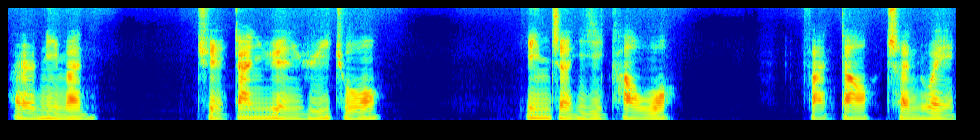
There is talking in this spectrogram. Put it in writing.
而你们却甘愿愚拙，因着倚靠我，反倒成为。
